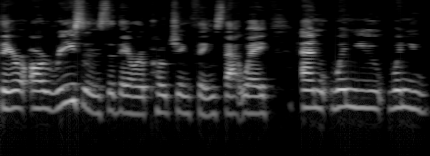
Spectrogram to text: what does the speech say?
there are reasons that they are approaching things that way. And when you when you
